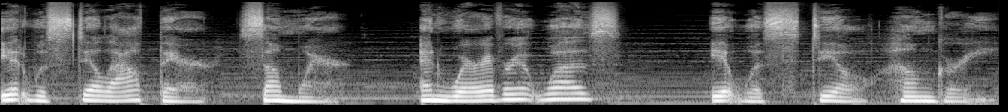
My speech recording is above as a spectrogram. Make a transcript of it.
It was still out there, somewhere, and wherever it was, it was still hungry.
